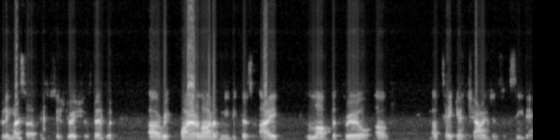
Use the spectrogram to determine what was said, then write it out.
putting myself into situations that would uh, require a lot of me because I love the thrill of of taking a challenge and succeeding.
